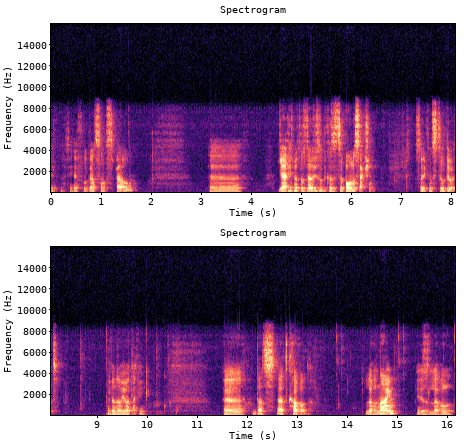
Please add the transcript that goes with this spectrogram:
I think I forgot some spell. Uh, yeah, heat metal is very useful because it's a bonus action. So you can still do it, even though you're attacking. Uh, that's that covered. Level 9 is level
